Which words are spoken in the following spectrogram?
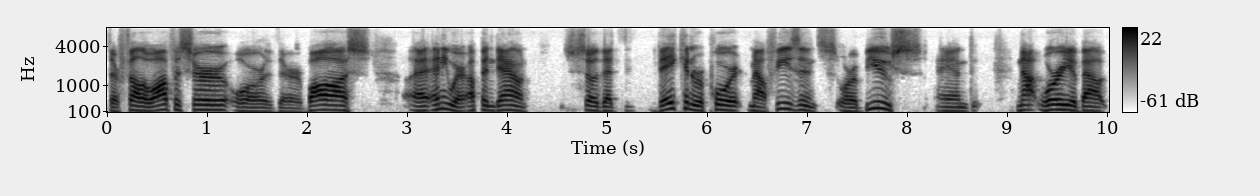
their fellow officer or their boss, uh, anywhere up and down, so that they can report malfeasance or abuse and not worry about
